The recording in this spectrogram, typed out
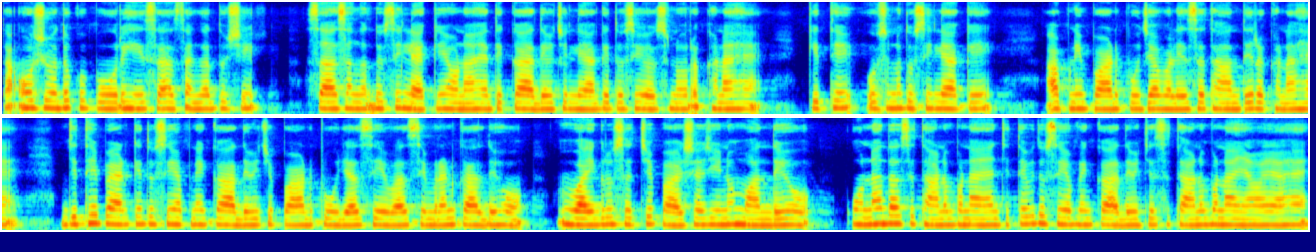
ਤਾਂ ਉਹ ਸ਼ੁੱਧ ਕਪੂਰ ਹੀ ਸਾਧ ਸੰਗਤ, ਤੁਸੀਂ ਸਾਧ ਸੰਗਤ ਤੁਸੀਂ ਲੈ ਕੇ ਆਉਣਾ ਹੈ ਤੇ ਘਰ ਦੇ ਵਿੱਚ ਲਿਆ ਕੇ ਤੁਸੀਂ ਉਸ ਨੂੰ ਰੱਖਣਾ ਹੈ। ਕਿੱਥੇ? ਉਸ ਨੂੰ ਤੁਸੀਂ ਲਿਆ ਕੇ ਆਪਣੀ ਪਾਠ ਪੂਜਾ ਵਾਲੇ ਸਥਾਨ ਤੇ ਰੱਖਣਾ ਹੈ। ਜਿੱਥੇ ਬੈਠ ਕੇ ਤੁਸੀਂ ਆਪਣੇ ਘਰ ਦੇ ਵਿੱਚ ਪਾਠ ਪੂਜਾ, ਸੇਵਾ, ਸਿਮਰਨ ਕਰਦੇ ਹੋ। ਵਾਹਿਗੁਰੂ ਸੱਚੇ ਪਾਤਸ਼ਾਹ ਜੀ ਨੂੰ ਮੰਨਦੇ ਹੋ। ਉਹਨਾਂ ਦਾ ਸਥਾਨ ਬਣਾਇਆ, ਜਿੱਥੇ ਵੀ ਤੁਸੀਂ ਆਪਣੇ ਘਰ ਦੇ ਵਿੱਚ ਸਥਾਨ ਬਣਾਇਆ ਹੋਇਆ ਹੈ,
